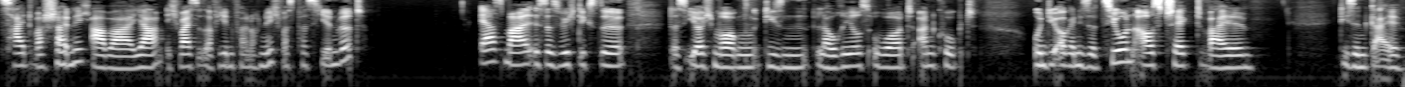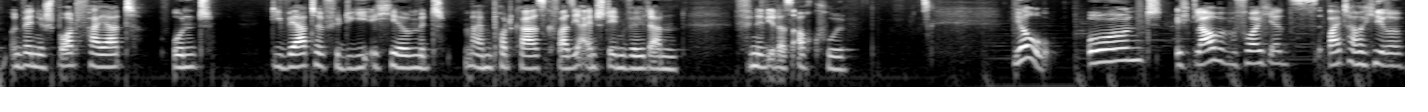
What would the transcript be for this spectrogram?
Zeit wahrscheinlich. Aber ja, ich weiß jetzt auf jeden Fall noch nicht, was passieren wird. Erstmal ist das Wichtigste, dass ihr euch morgen diesen Laureus Award anguckt und die Organisation auscheckt, weil die sind geil. Und wenn ihr Sport feiert und die Werte, für die ich hier mit meinem Podcast quasi einstehen will, dann findet ihr das auch cool. Jo, und ich glaube, bevor ich jetzt weiter hier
